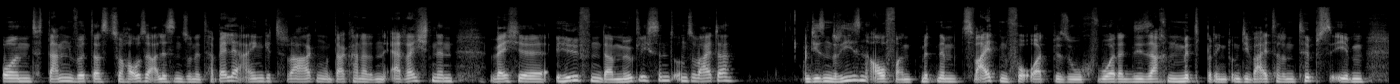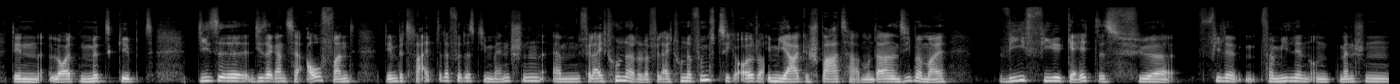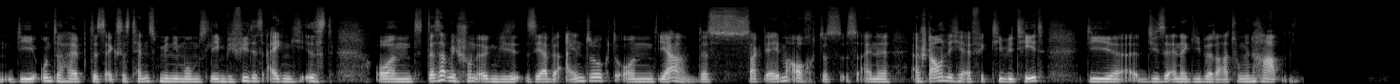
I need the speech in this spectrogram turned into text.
Und dann wird das zu Hause alles in so eine Tabelle eingetragen und da kann er dann errechnen, welche Hilfen da möglich sind und so weiter. Und diesen Riesenaufwand mit einem zweiten Vorortbesuch, wo er dann die Sachen mitbringt und die weiteren Tipps eben den Leuten mitgibt, diese, dieser ganze Aufwand, den betreibt er dafür, dass die Menschen ähm, vielleicht 100 oder vielleicht 150 Euro im Jahr gespart haben. Und daran sieht man mal, wie viel Geld das für viele Familien und Menschen, die unterhalb des Existenzminimums leben, wie viel das eigentlich ist. Und das hat mich schon irgendwie sehr beeindruckt. Und ja, das sagt er eben auch. Das ist eine erstaunliche Effektivität, die äh, diese Energieberatungen haben.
